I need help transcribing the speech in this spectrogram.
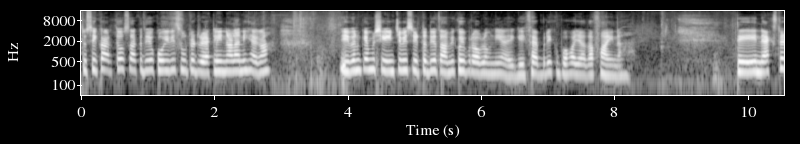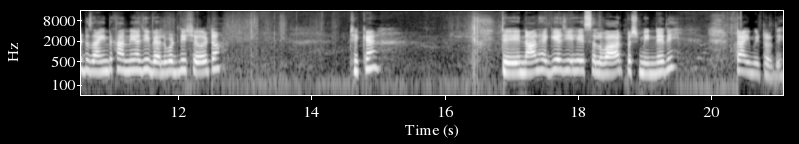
ਤੁਸੀਂ ਘਰ ਧੋ ਸਕਦੇ ਹੋ, ਕੋਈ ਵੀ ਸੂਟ ਡਾਇਰੈਕਟ ਵਾਲਾ ਨਹੀਂ ਹੈਗਾ। ਈਵਨ ਕਿ ਮਸ਼ੀਨ 'ਚ ਵੀ ਸਿੱਟ ਦਿਓ ਤਾਂ ਵੀ ਕੋਈ ਪ੍ਰੋਬਲਮ ਨਹੀਂ ਆਏਗੀ। ਫੈਬਰਿਕ ਬਹੁਤ ਜ਼ਿਆਦਾ ਫਾਈਨ ਆ। ਤੇ ਨੈਕਸਟ ਡਿਜ਼ਾਈਨ ਦਿਖਾਣੇ ਆ ਜੀ ਵੈਲਵਟ ਦੀ ਸ਼ਰਟ ਆ ਠੀਕ ਹੈ? ਤੇ ਨਾਲ ਹੈਗੀ ਆ ਜੀ ਇਹ ਸਲਵਾਰ ਪਸ਼ਮੀਨੇ ਦੀ 2.5 ਮੀਟਰ ਦੇ।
